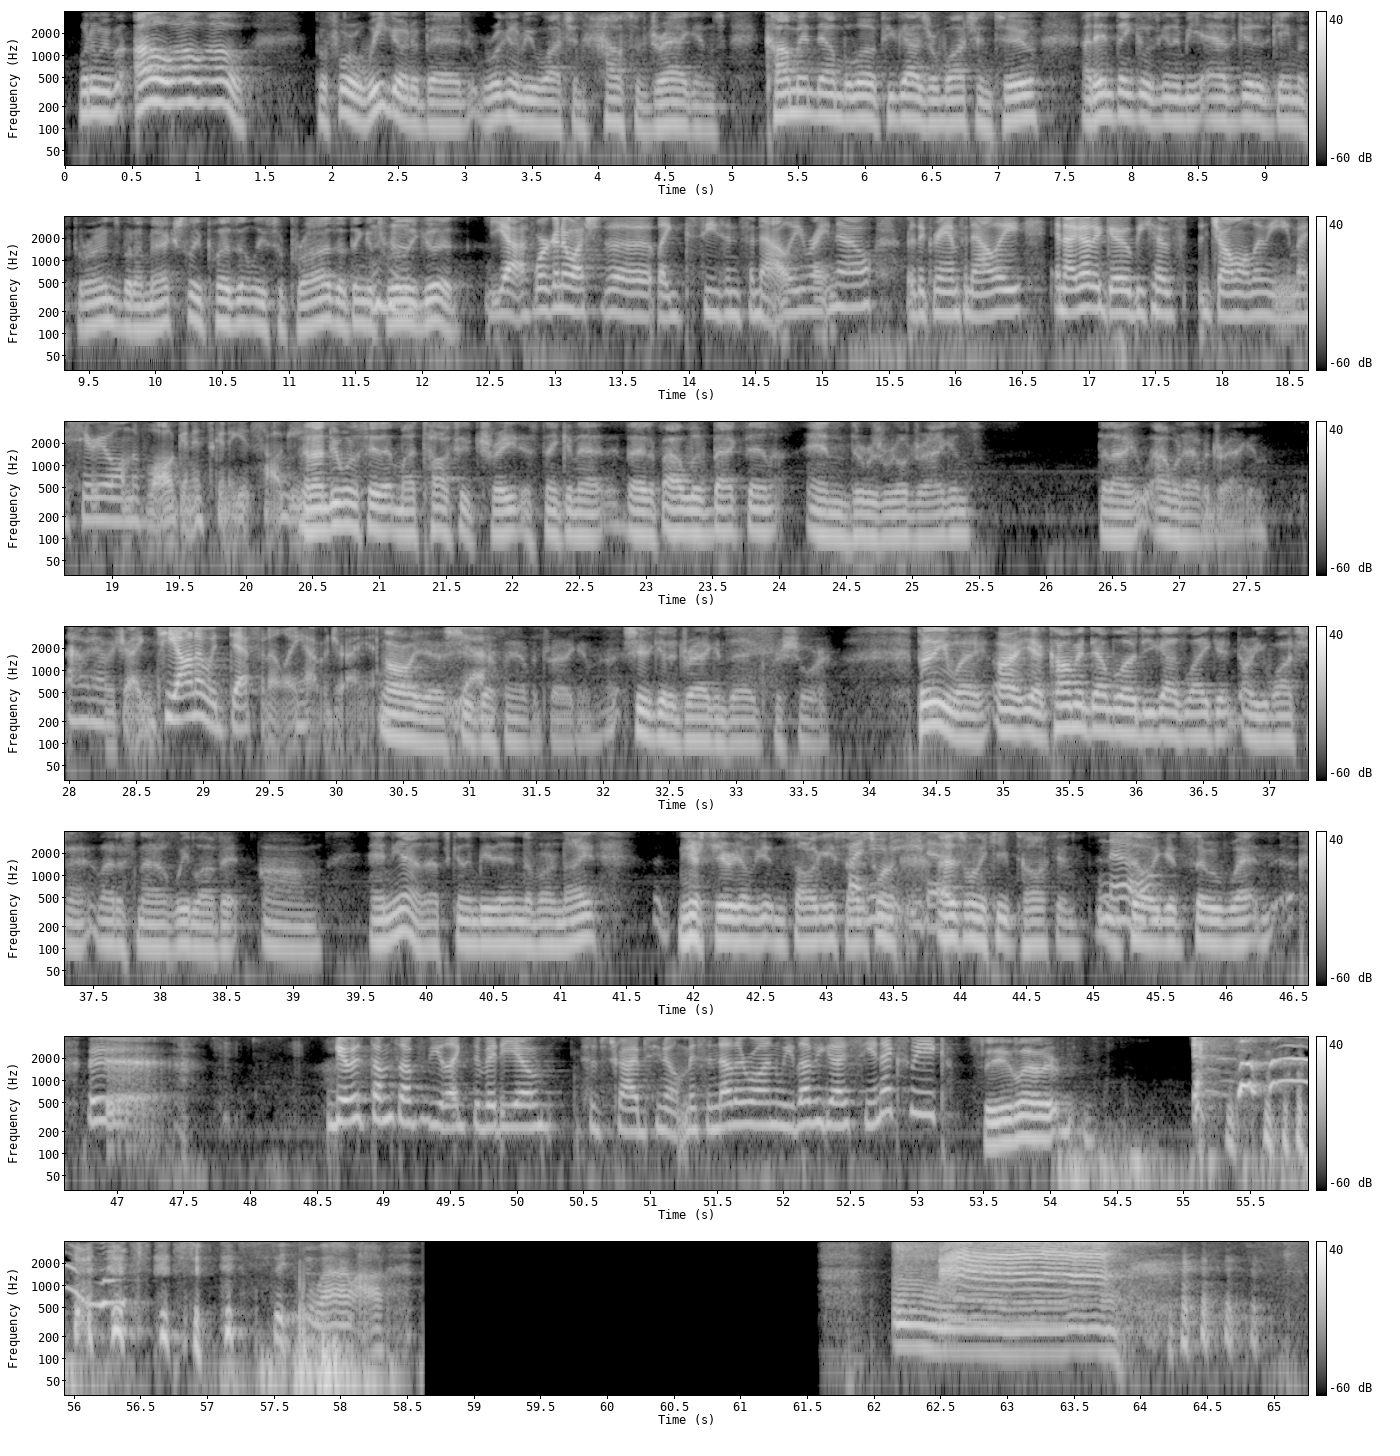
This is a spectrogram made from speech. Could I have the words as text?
What are we? Oh, oh, oh! Before we go to bed, we're going to be watching House of Dragons. Comment down below if you guys are watching too. I didn't think it was going to be as good as Game of Thrones, but I'm actually pleasantly surprised. I think it's really mm-hmm. good. Yeah, we're gonna watch the like season finale right now, or the grand finale, and I gotta go because Jon won't let me eat my cereal on the vlog, and it's gonna get soggy. And I do want to say that my toxic trait is thinking that that if I lived back then and there was real dragons, that I I would have a dragon. I would have a dragon. Tiana would definitely have a dragon. Oh yeah, she'd Yeah. definitely have a dragon. She would get a dragon's egg for sure. But anyway, all right, yeah. Comment down below. Do you guys like it? Are you watching it? Let us know. We love it. Um, and yeah, that's gonna be the end of our night. Your cereal's getting soggy, so I, I just want to I just want to keep talking until it gets so wet. Give it a thumbs up if you liked the video. Subscribe so you don't miss another one. We love you guys. See you next week. See you later. see, wow.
